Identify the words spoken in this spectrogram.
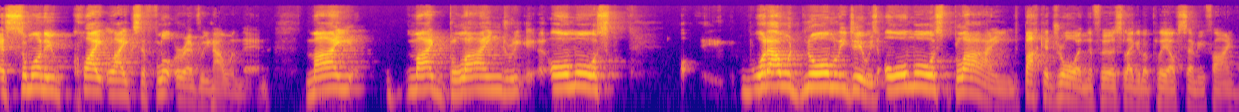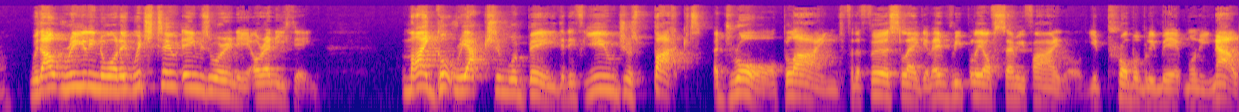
as someone who quite likes a flutter every now and then, my my blind, re- almost what I would normally do is almost blind back a draw in the first leg of a playoff semi final without really knowing it, which two teams were in it or anything. My gut reaction would be that if you just backed a draw blind for the first leg of every playoff semi final, you'd probably make money. Now,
